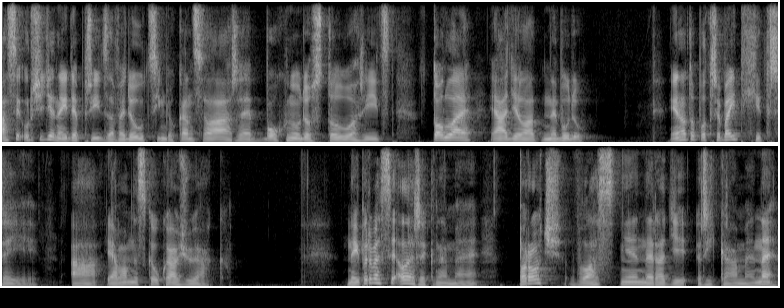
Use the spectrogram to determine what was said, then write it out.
Asi určitě nejde přijít za vedoucím do kanceláře, bouchnout do stolu a říct, tohle já dělat nebudu. Je na to potřeba jít chytřeji a já vám dneska ukážu jak. Nejprve si ale řekneme, proč vlastně neradi říkáme ne.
